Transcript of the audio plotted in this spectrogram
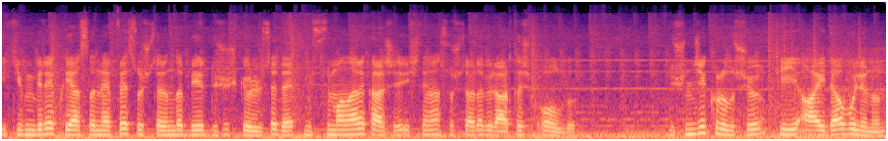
2001'e kıyasla nefret suçlarında bir düşüş görülse de Müslümanlara karşı işlenen suçlarda bir artış oldu. Düşünce kuruluşu TIW'nun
